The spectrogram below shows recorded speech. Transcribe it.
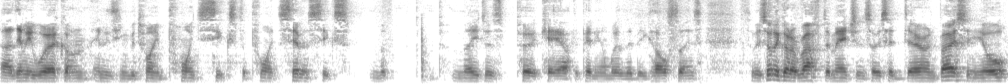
Uh, then we work on anything between 0.6 to 0.76 metres per cow, depending on whether they're big Holsteins. So we sort of got a rough dimension. So we said, Darren, based on your,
